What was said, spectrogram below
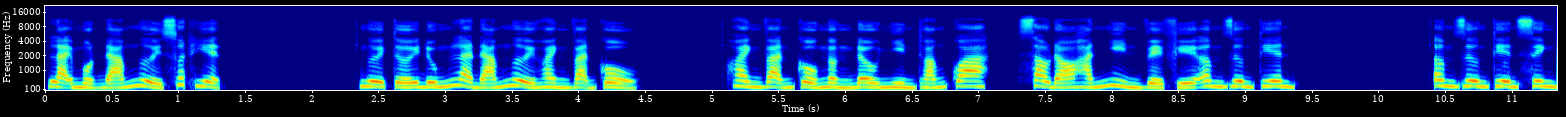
lại một đám người xuất hiện. Người tới đúng là đám người hoành vạn cổ. Hoành vạn cổ ngẩng đầu nhìn thoáng qua, sau đó hắn nhìn về phía âm dương tiên. Âm dương tiên sinh,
